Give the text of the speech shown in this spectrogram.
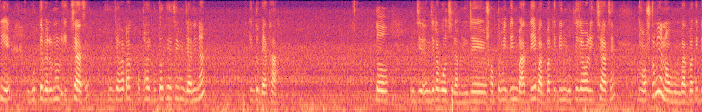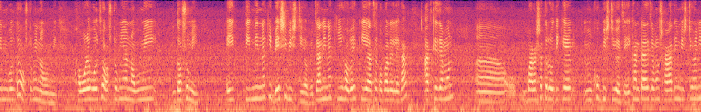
দিয়ে ঘুরতে বেরোনোর ইচ্ছে আছে। ওই জায়গাটা কোথায় গুঁতো খেয়েছি আমি জানি না, কিন্তু ব্যথা। তো যে, যেটা বলছিলাম যে, সপ্তমীর দিন বাদ দিয়ে বাদবাকি দিন ঘুরতে যাওয়ার ইচ্ছে আছে। অষ্টমী আর নবমী, বাদবাকি দিন বলতে অষ্টমী, নবমী। খবরে বলছে অষ্টমী আর নবমী দশমী। এই তিন দিন নাকি বেশি বৃষ্টি হবে। জানি না কি হবে, কি আছে কপালে লেখা। আজকে যেমন বারাসাতের ওদিকে খুব বৃষ্টি হয়েছে। এখানটায় যেমন সারাদিন বৃষ্টি হয়নি,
